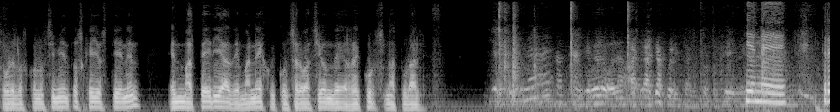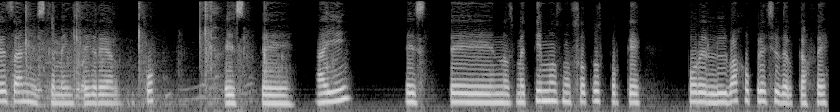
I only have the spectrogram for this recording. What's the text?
sobre los conocimientos que ellos tienen en materia de manejo y conservación de recursos naturales. Tiene tres años que me integré al grupo. Este, ahí este, nos metimos nosotros porque por el bajo precio del café.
